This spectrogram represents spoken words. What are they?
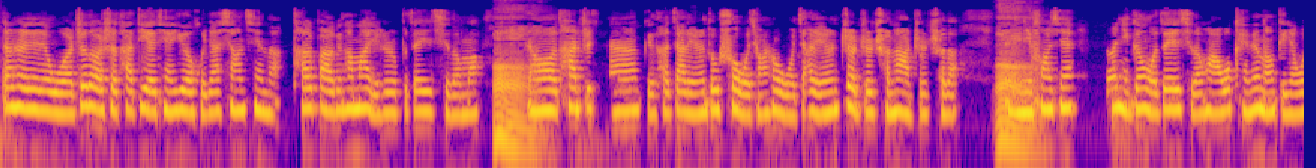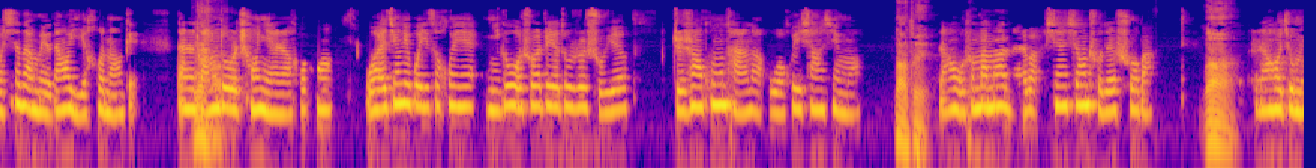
但是我知道是他第二天又要回家相亲的，他爸跟他妈也是不在一起的嘛。啊然后他之前给他家里人都说我强，说我家里人这支持那支持的。啊嗯，你放心，只要你跟我在一起的话，我肯定能给你。我现在没有，但我以后能给。但是咱们都是成年人，何况我还经历过一次婚姻，你跟我说这些都是属于纸上空谈的，我会相信吗？那对然后我说慢慢来吧，先相处再说吧。啊然后就没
